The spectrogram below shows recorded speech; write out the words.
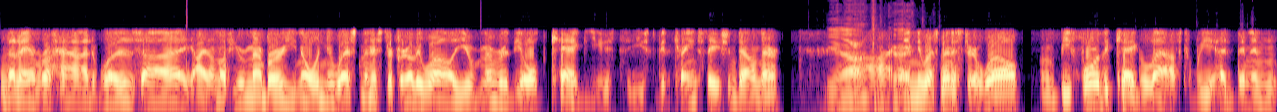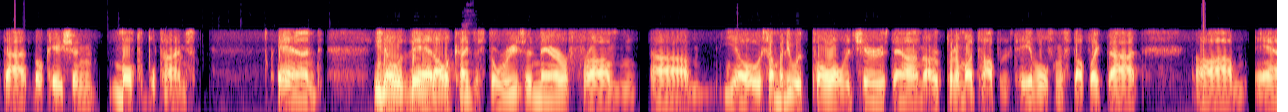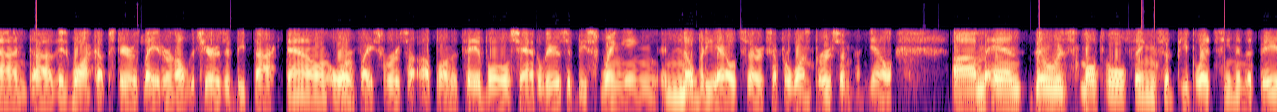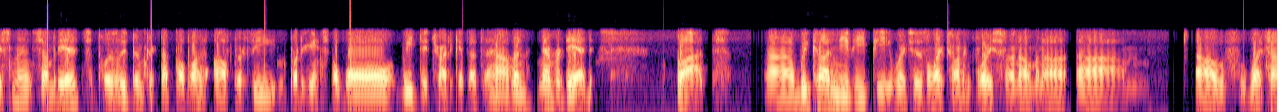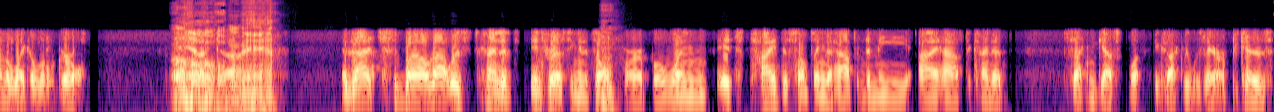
that I ever had was uh, I don't know if you remember, you know, New Westminster fairly well. You remember the old keg used to used to be the train station down there Yeah. uh, in New Westminster. Well, before the keg left, we had been in that location multiple times, and you know they had all kinds of stories in there. From um, you know somebody would pull all the chairs down or put them on top of the tables and stuff like that. Um, and uh, they'd walk upstairs later, and all the chairs would be back down, or vice versa, up on the table. Chandeliers would be swinging. Nobody else there except for one person. You know, Um, and there was multiple things that people had seen in the basement. Somebody had supposedly been picked up on, off their feet and put against the wall. We did try to get that to happen, never did. But uh, we caught an EVP, which is electronic voice phenomena um, of what sounded like a little girl. Oh and, uh, man. That's well, that was kind of interesting in its own part, but when it's tied to something that happened to me, I have to kind of second guess what exactly was there because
